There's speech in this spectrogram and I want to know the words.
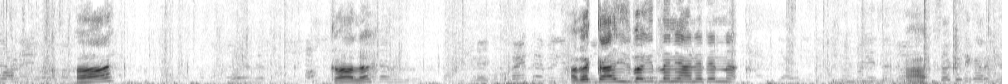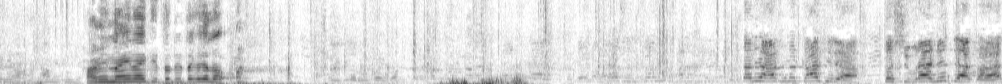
हा? का आलं अबे काहीच बघितलं नाही आणि त्यांना. हा. आम्ही नाही नाही तिथं तिथं गेलो. त्यांनी आठवण का केल्या? तर शिवरायाने त्या काळात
